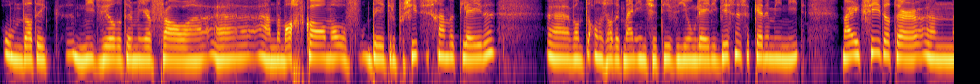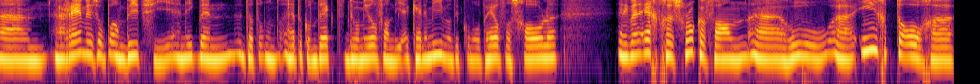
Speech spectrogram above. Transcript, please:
omdat ik niet wil dat er meer vrouwen uh, aan de macht komen of betere posities gaan bekleden. Uh, want anders had ik mijn initiatief, de Young Lady Business Academy, niet. Maar ik zie dat er een, een rem is op ambitie. En ik ben, dat heb ik ontdekt door middel van die academy, want ik kom op heel veel scholen. En ik ben echt geschrokken van hoe ingetogen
